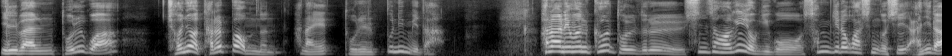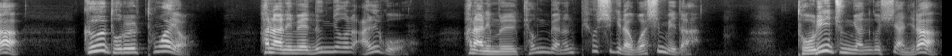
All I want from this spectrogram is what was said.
일반 돌과 전혀 다를 바 없는 하나의 돌일 뿐입니다. 하나님은 그 돌들을 신성하게 여기고 섬기라고 하신 것이 아니라 그 돌을 통하여 하나님의 능력을 알고 하나님을 경배하는 표식이라고 하십니다. 돌이 중요한 것이 아니라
